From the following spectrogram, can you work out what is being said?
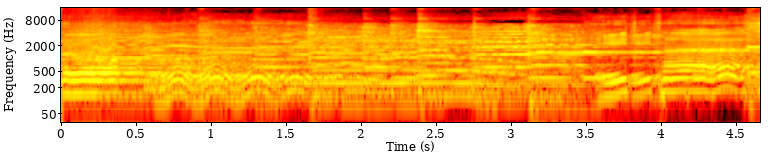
道ひたす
